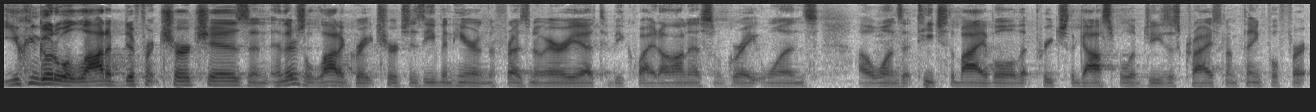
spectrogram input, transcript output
you can go to a lot of different churches, and, and, there's a lot of great churches even here in the Fresno area, to be quite honest, some great ones, uh, ones that teach the Bible, that preach the gospel of Jesus Christ. And I'm thankful for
